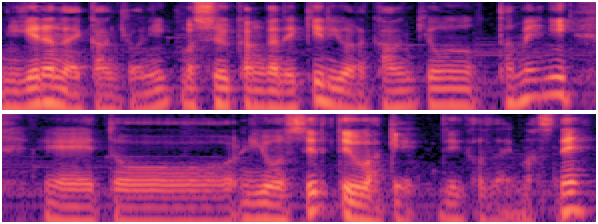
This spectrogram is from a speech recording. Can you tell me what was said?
逃げられない環境に、まあ、習慣ができるような環境のために、えっ、ー、と、利用してるというわけでございますね。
